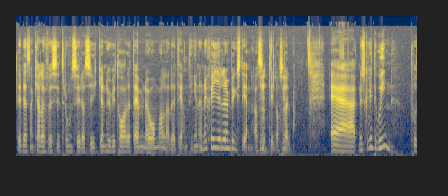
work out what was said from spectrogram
Det är det som kallas för citronsyracykeln, hur vi tar ett ämne och omvandlar det till antingen energi eller en byggsten, alltså mm. till oss mm. själva. Eh, nu ska vi inte gå in på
